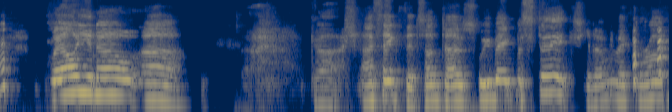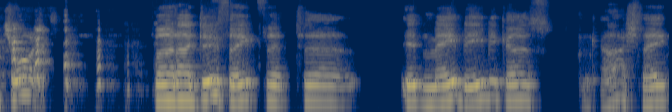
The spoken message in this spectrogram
well, you know, uh, gosh, I think that sometimes we make mistakes, you know, we make the wrong choice but I do think that uh, it may be because, gosh, they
